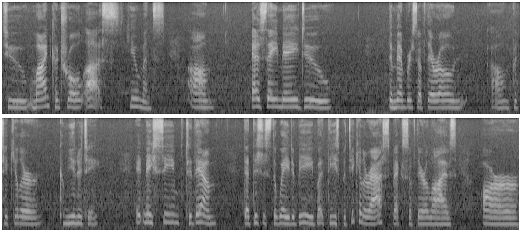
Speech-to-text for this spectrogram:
to mind control us, humans, um, as they may do the members of their own um, particular community. it may seem to them that this is the way to be, but these particular aspects of their lives are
